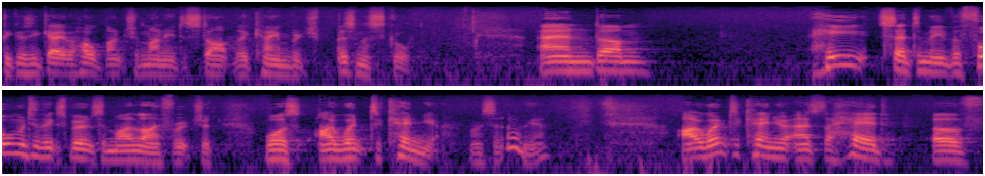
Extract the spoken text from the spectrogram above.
because he gave a whole bunch of money to start the Cambridge Business School. And um, he said to me, the formative experience of my life, Richard, was I went to Kenya. I said, oh, yeah. I went to Kenya as the head of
